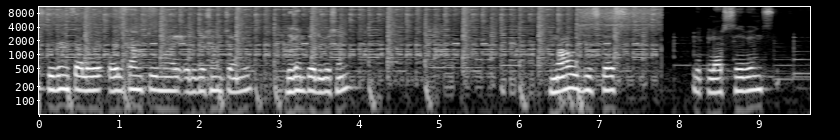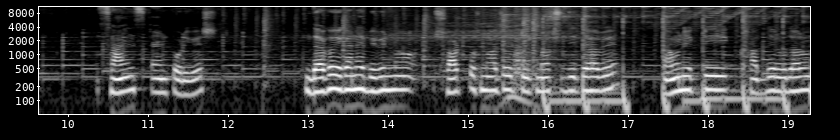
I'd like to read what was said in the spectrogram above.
students are welcome to my education channel Diganta Education. Now we discuss the class 7 science and পরিবেশ. দেখো, এখানে বিভিন্ন শর্ট প্রশ্ন আছে টিক মার্কস দিতে হবে। এমন একটি খাদ্যের উদাহরণ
